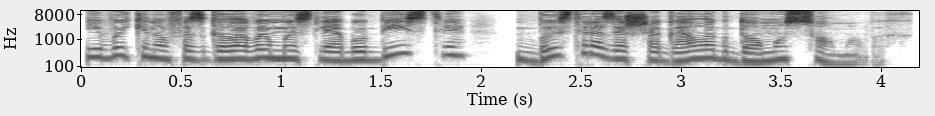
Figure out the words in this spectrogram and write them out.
и, выкинув из головы мысли об убийстве, быстро зашагала к дому Сомовых.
